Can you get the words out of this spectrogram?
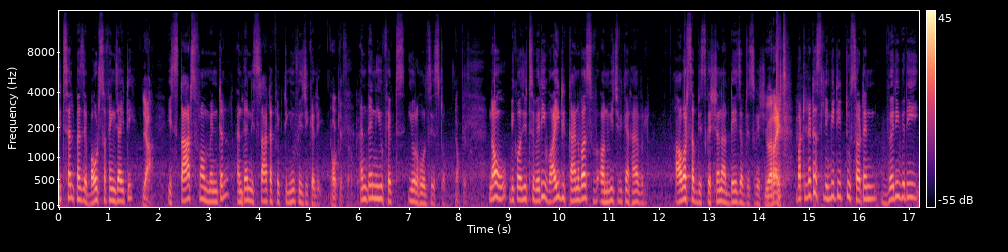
itself as a bouts of anxiety. Yeah. It starts from mental and then it start affecting you physically, Okay, sir. Okay. and then it affects your whole system. okay, sir. Now, because it's a very wide canvas on which we can have hours of discussion or days of discussion. You are right. But let us limit it to certain very, very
